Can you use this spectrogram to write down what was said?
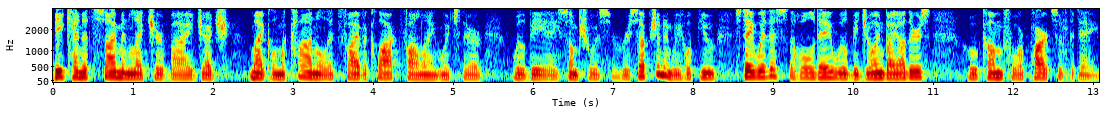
B. Kenneth Simon lecture by Judge Michael McConnell at 5 o'clock, following which there will be a sumptuous reception, and we hope you stay with us the whole day. We'll be joined by others who come for parts of the day.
